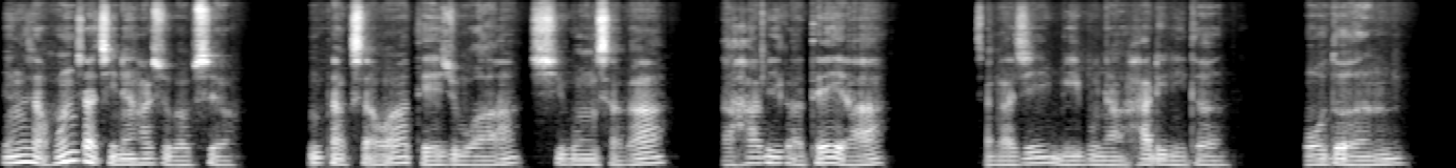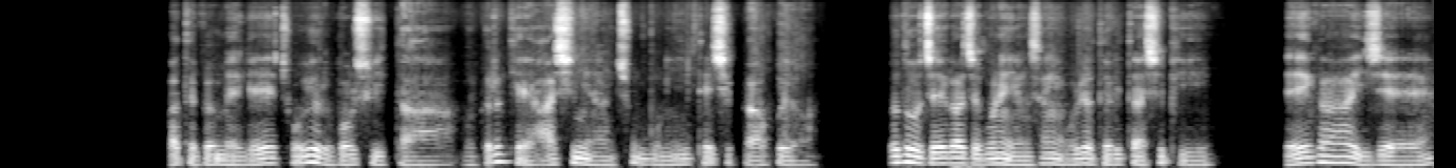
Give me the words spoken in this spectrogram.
시행사 혼자 진행할 수가 없어요. 신탁사와 대주와 시공사가 다 합의가 돼야 마찬가지 미분양 할인이든 모든 아파트 금액의 조율을 볼 수 있다. 뭐 그렇게 아시면 충분히 되실 것 같고요. 저도 제가 저번에 영상에 올려드렸다시피 내가 이제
